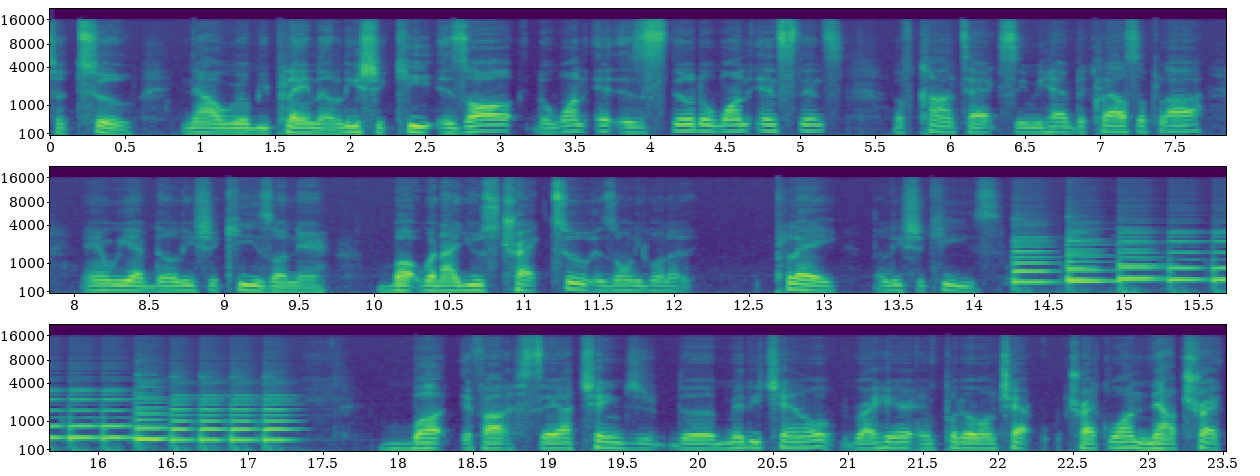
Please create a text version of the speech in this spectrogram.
to 2. Now we'll be playing the Alicia Key is all the one is still the one instance of Kontakt. See we have the cloud supply and we have the Alicia Keys on there. But when I use track 2 is only going to play Alicia Keys. But if I say I change the MIDI channel right here and put it on track track 1, now track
